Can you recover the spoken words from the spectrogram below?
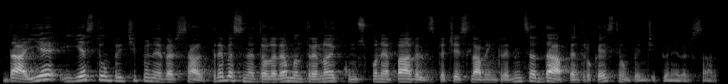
da, e, este un principiu universal. Trebuie să ne tolerăm între noi, cum spune Pavel despre cei slabi în credință? Da, pentru că este un principiu universal.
